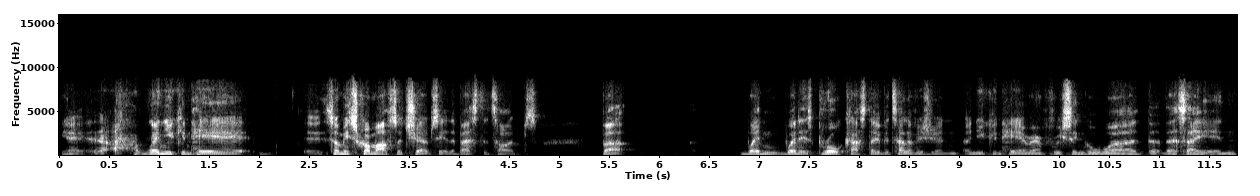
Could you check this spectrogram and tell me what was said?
you know, when you can hear, so I mean, Scrum Master chirps it at the best of times, but when when it's broadcast over television and you can hear every single word that they're saying,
